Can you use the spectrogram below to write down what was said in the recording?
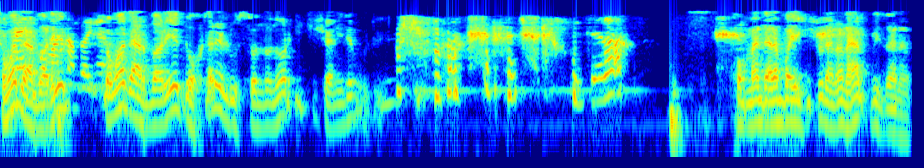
شما درباره شما درباره دختر لوستون نور هیچی شنیده بودی؟ چرا؟ خب من دارم با یکیشون الان حرف می‌زنم.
